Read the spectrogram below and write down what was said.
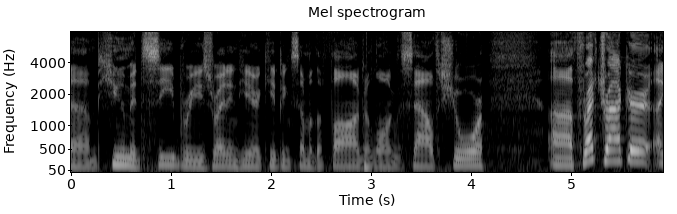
um, humid sea breeze right in here, keeping some of the fog along the south shore. Uh, threat tracker uh,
